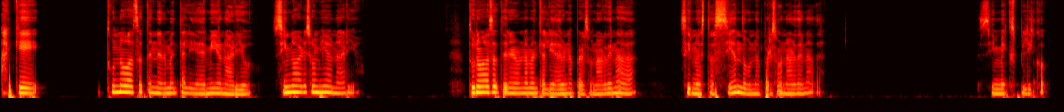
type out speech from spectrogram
A que tú no vas a tener mentalidad de millonario si no eres un millonario. Tú no vas a tener una mentalidad de una persona ordenada si no estás siendo una persona ordenada. ¿Sí me explico?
